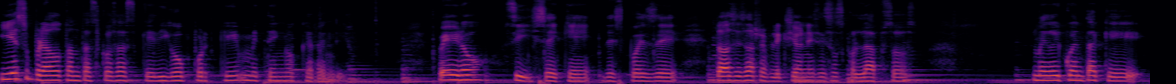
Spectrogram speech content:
y he superado tantas cosas que digo, ¿por qué me tengo que rendir? Pero sí, sé que después de todas esas reflexiones, esos colapsos, me doy cuenta que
